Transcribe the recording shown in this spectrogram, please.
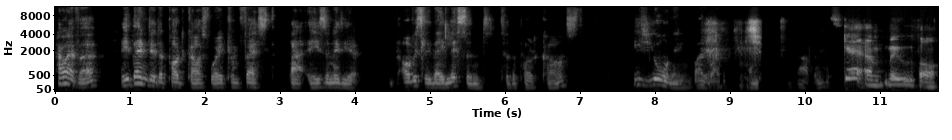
However, he then did a podcast where he confessed that he's an idiot. Obviously, they listened to the podcast. He's yawning, by the way. Get a move on.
